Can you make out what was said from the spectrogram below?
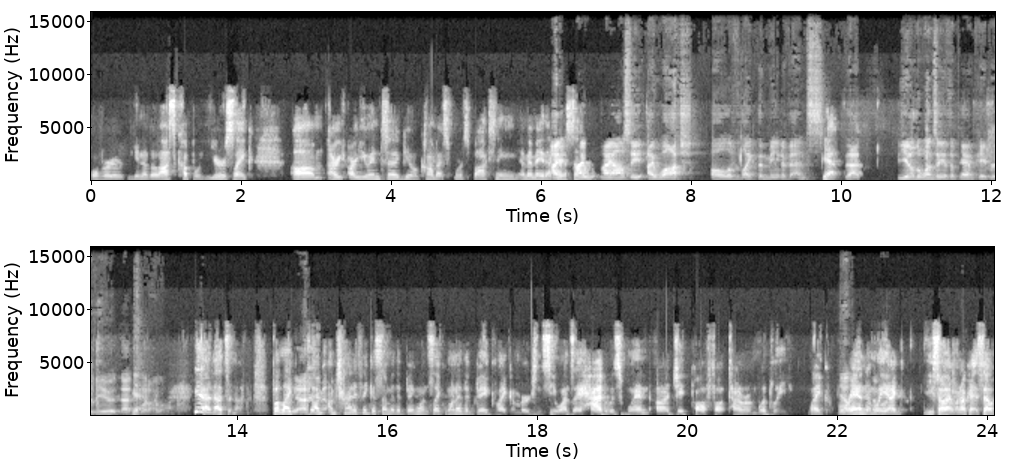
over, you know, the last couple years. Like, um, are are you into you know combat sports, boxing, MMA, that kind I, of stuff? I, I honestly I watch all of like the main events. Yeah. That you know the ones that you have to pay on pay per view. That's yeah. what I want. Yeah, that's enough. But like, yeah. I'm, I'm trying to think of some of the big ones. Like one of the big like emergency ones I had was when uh, Jake Paul fought Tyron Woodley. Like yep, randomly, I you saw that one. Okay. So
